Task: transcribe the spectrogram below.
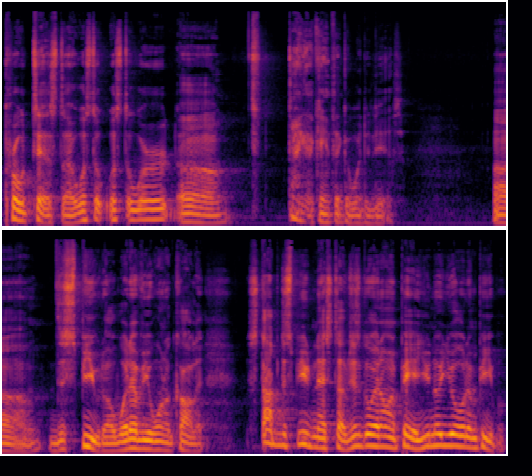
protest. Uh, what's the what's the word? Uh, dang, I can't think of what it is. Um, dispute or whatever you want to call it. Stop disputing that stuff. Just go ahead on and pay it. You know you owe them people.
